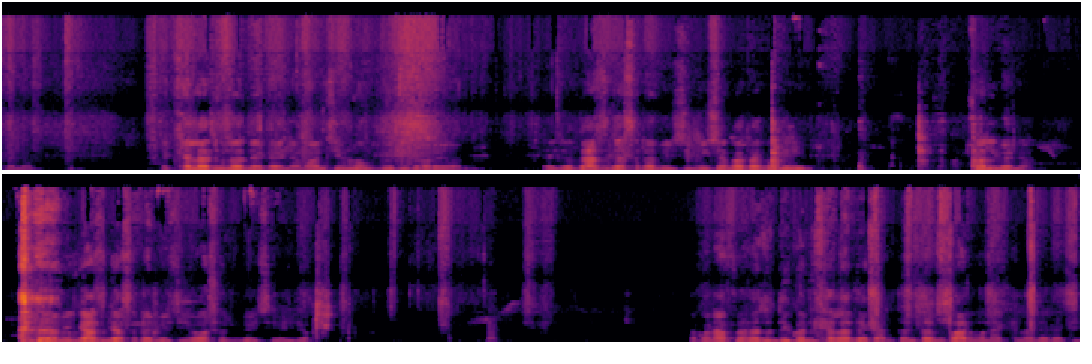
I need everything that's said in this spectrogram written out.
সালাম। খেলাধুলা দেখায় না মানসিক রোগ বেশি ধরে আমি এই যে গাছ গাছরা বেশি মিশে কথা বলি চলবে না। আমি গাছ গাছরা বেশি ওষুধ বেশি এই এখন আপনারা যদি কোন খেলা দেখান তাহলে তো আমি পারব না খেলা দেখাতে।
